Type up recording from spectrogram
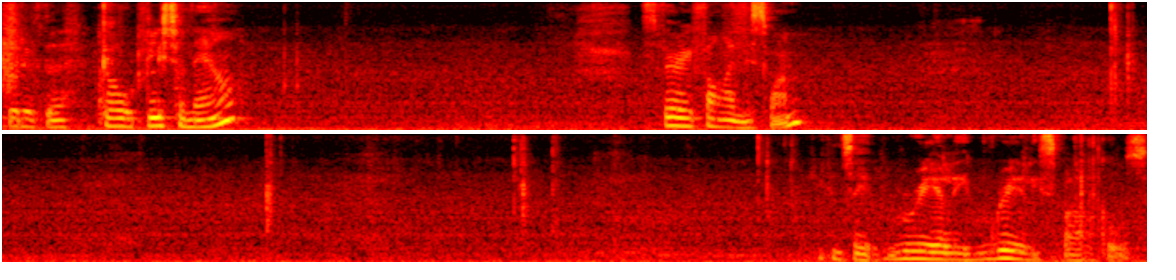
a bit of the gold glitter now. It's very fine this one. Can see it really, really sparkles.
